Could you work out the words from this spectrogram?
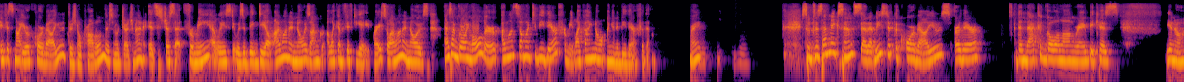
if it's not your core value, there's no problem. There's no judgment. It's just that for me, at least, it was a big deal. I want to know as I'm like I'm 58, right? So I want to know if as I'm growing older, I want someone to be there for me. Like I know I'm going to be there for them, right? Mm-hmm. So does that make sense that at least if the core values are there, then that can go a long way because you know,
